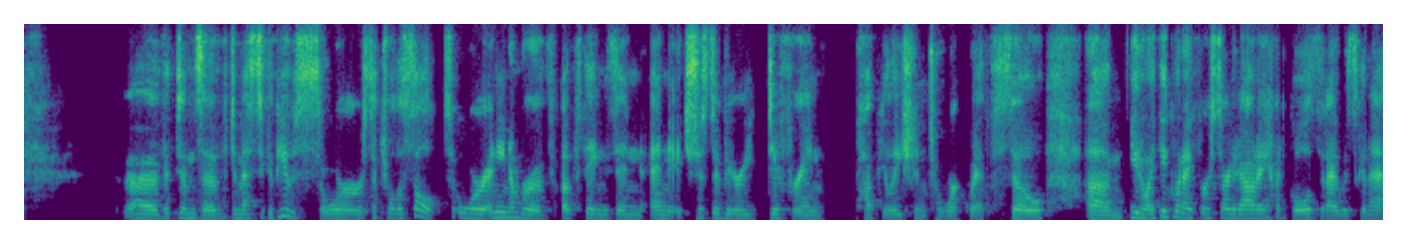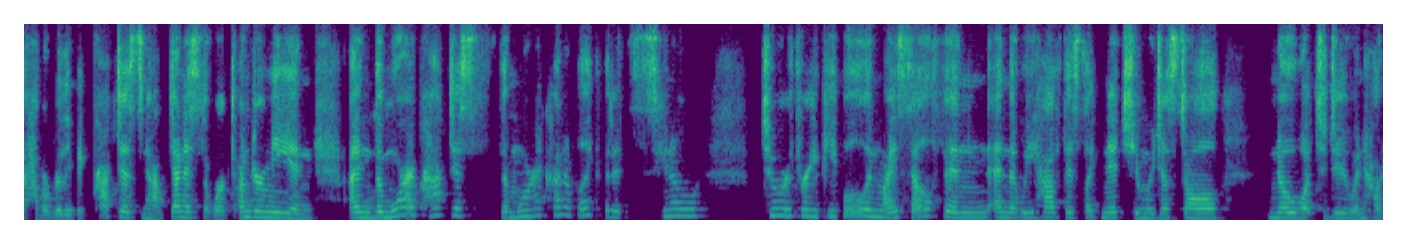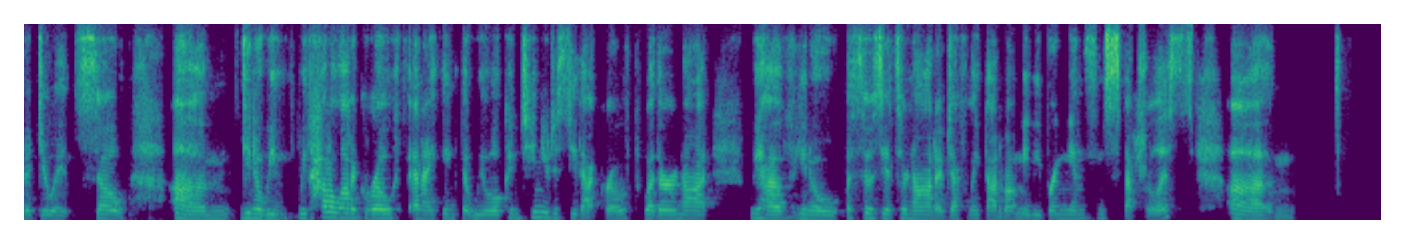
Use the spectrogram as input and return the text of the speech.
uh, victims of domestic abuse or sexual assault or any number of, of things. And and it's just a very different population to work with. So um, you know i think when i first started out i had goals that i was going to have a really big practice and have dentists that worked under me. And and the more i practice the more i kind of like that it's you know two or three people and myself and and that we have this like niche and we just all know what to do and how to do it. So, um, you know, we've we've had a lot of growth, and I think that we will continue to see that growth, whether or not we have, you know, associates or not. I've definitely thought about maybe bringing in some specialists. Um,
